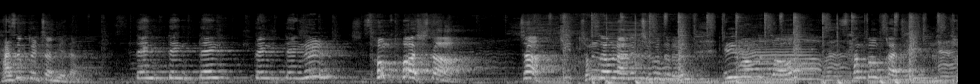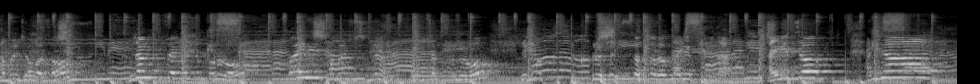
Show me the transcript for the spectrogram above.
다섯 글자입니다. 땡땡땡 땡땡을 선포하시다. 자 정답을 아는 친구들은 1번부터 3번까지 답을 적어서 부장 집사님 핸드폰으로 빨리 답을 주시면 공작순으로 기프트콘을 쏘도록 하겠습니다. 알겠죠? 안녕.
